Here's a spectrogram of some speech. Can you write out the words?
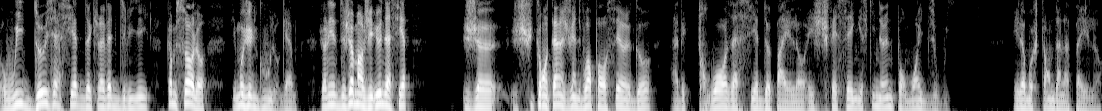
Oui, deux assiettes de crevettes grillées. Comme ça, là. Puis moi, j'ai le goût, là. J'en ai déjà mangé une assiette. Je, je suis content. Je viens de voir passer un gars avec trois assiettes de paella. Et je fais signe, est-ce qu'il y en a une pour moi? Il dit oui. Et là, moi, je tombe dans la paella.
